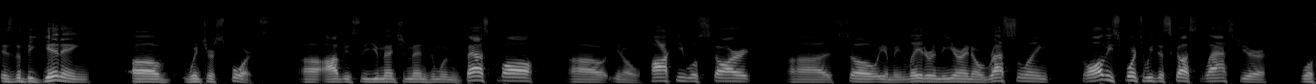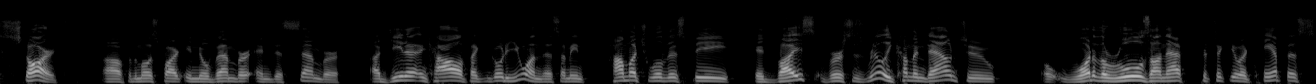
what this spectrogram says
is the beginning of winter sports. Uh, obviously, you mentioned men's and women's basketball. Uh, you know, hockey will start. Uh, so, I mean, later in the year, I know wrestling. So, all these sports we discussed last year will start for the most part in November and December. Dina and Kyle, if I can go to you on this, I mean, how much will this be advice versus really coming down to what are the rules on that particular campus,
